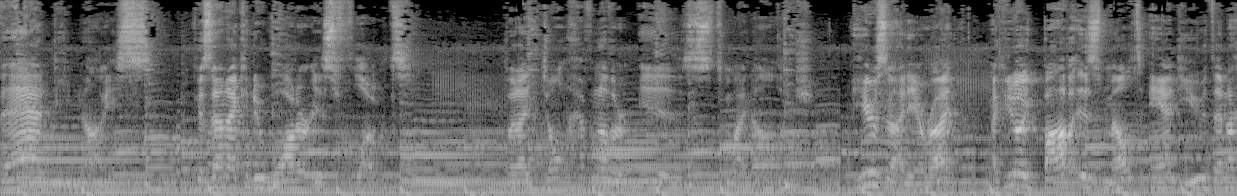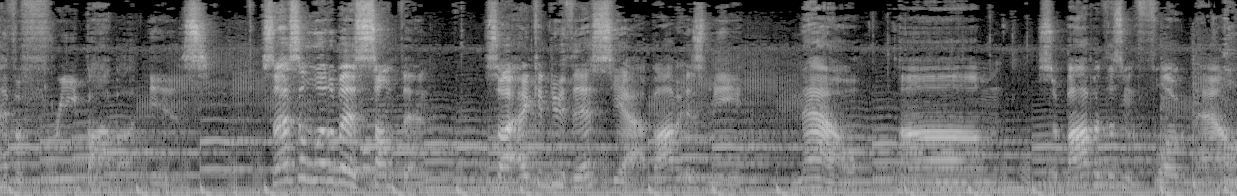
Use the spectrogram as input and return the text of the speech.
that'd be nice. Because then I could do water is float. But I don't have another is, to my knowledge. Here's an idea, right? I could do like Baba is melt and you, then I have a free Baba is. So that's a little bit of something. So I can do this, yeah, Baba is me now. Um, so Baba doesn't float now.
